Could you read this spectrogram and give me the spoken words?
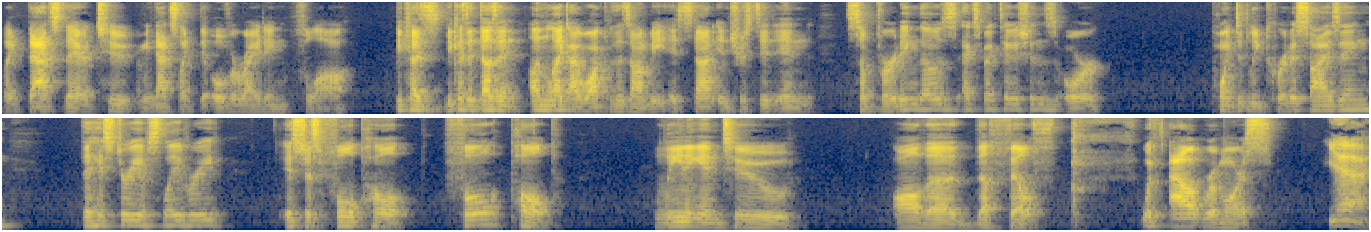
like that's there too. I mean that's like the overriding flaw because because it doesn't unlike i walked with a zombie it's not interested in subverting those expectations or pointedly criticizing the history of slavery. It's just full pulp, full pulp, leaning into all the the filth without remorse. Yeah,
